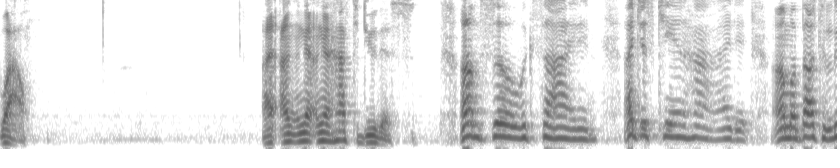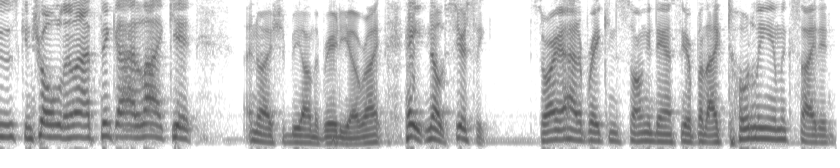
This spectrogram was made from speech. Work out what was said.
Wow. I, I'm, gonna, I'm gonna have to do this. I'm so excited. I just can't hide it. I'm about to lose control and I think I like it. I know I should be on the radio, right? Hey, no, seriously. Sorry I had to break into song and dance there, but I totally am excited.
